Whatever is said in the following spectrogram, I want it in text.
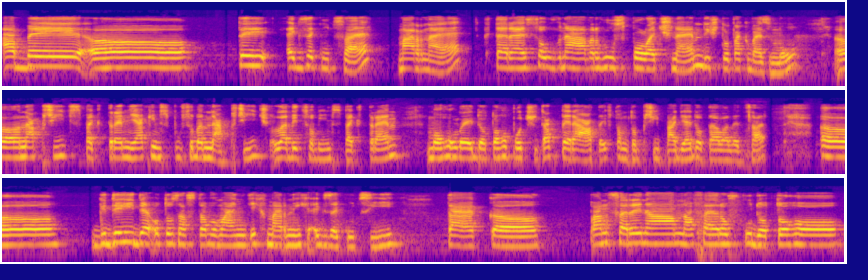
aby uh, ty exekuce marné, které jsou v návrhu společném, když to tak vezmu, napříč spektrem, nějakým způsobem napříč levicovým spektrem, mohli do toho počítat Piráty v tomto případě, do té levice, kdy jde o to zastavování těch marných exekucí, tak pan Ferry nám na férovku do toho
